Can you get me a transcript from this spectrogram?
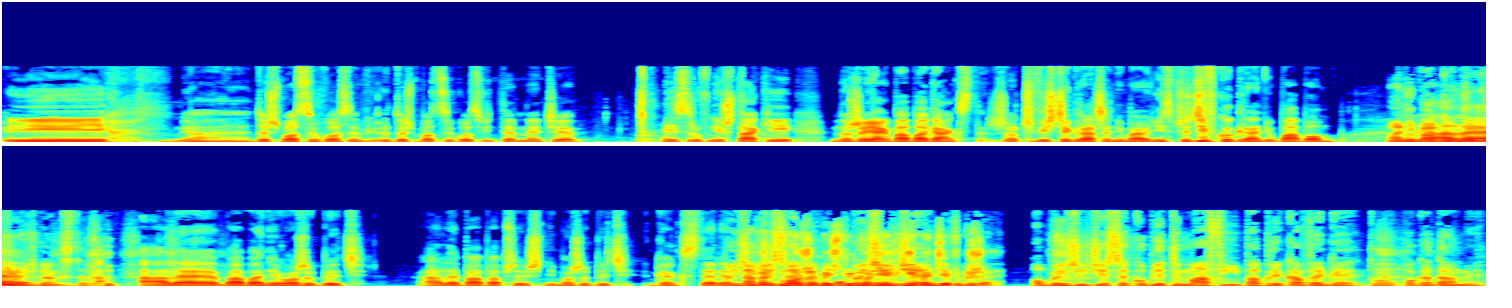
I dość mocnym głosem, dość mocny głos w internecie jest również taki, no, że jak baba gangster, że oczywiście gracze nie mają nic przeciwko graniu babom, ani no, babą ale, w ogóle. Ale baba nie może być, ale baba przecież nie może być gangsterem. Obejrzyjcie Nawet se, może być, tylko niech nie będzie w grze. Obejrzyjcie se kobiety mafii i papryka wege, to pogadamy.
